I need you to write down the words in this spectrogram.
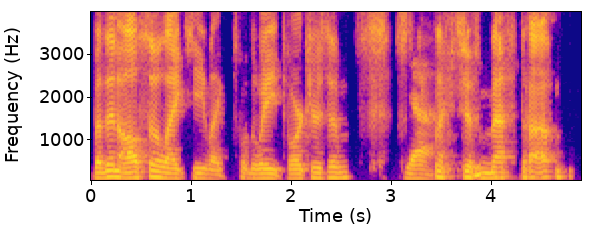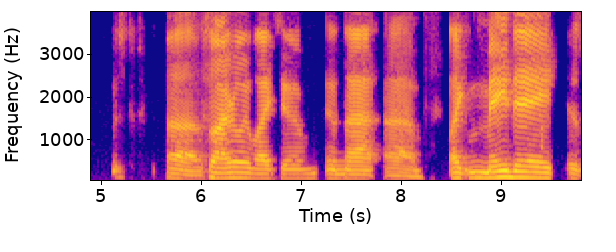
but then also like he like t- the way he tortures him yeah, like it's just messed up uh so i really like him in that um like mayday is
